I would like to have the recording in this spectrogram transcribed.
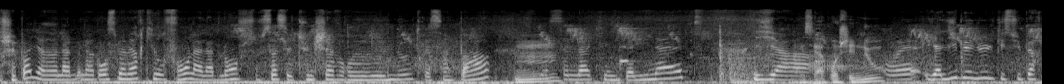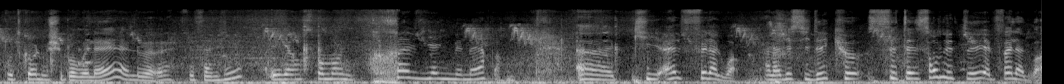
je sais pas, il y a la, la grosse mémère qui est au fond, là, la blanche, ça c'est une chèvre neutre et sympa. Il y a Mmh. celle-là qui est une galinette. Il y a. Elle s'est approchée de nous. Ouais, il y a Libellule qui est super pot de colle, mais je sais pas où elle est, elle euh, fait sa vie. Et il y a en ce moment une très vieille mémère, pardon, euh, qui elle fait la loi. Elle a décidé que c'était son été, elle fait la loi.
